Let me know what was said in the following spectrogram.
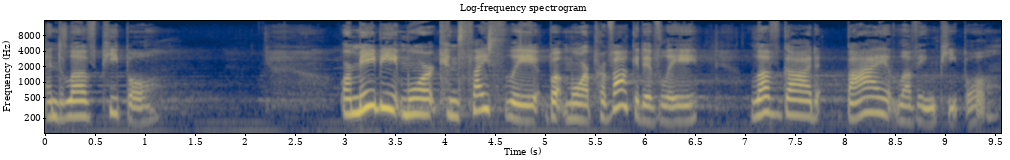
and love people. Or maybe more concisely, but more provocatively, love God by loving people.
